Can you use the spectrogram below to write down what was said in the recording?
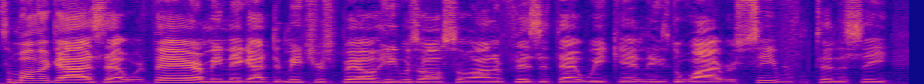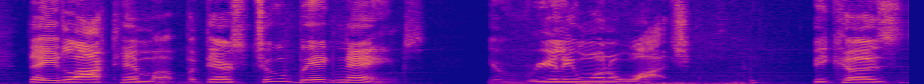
Some other guys that were there. I mean, they got Demetrius Bell. He was also on a visit that weekend. He's the wide receiver from Tennessee. They locked him up. But there's two big names you really want to watch because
